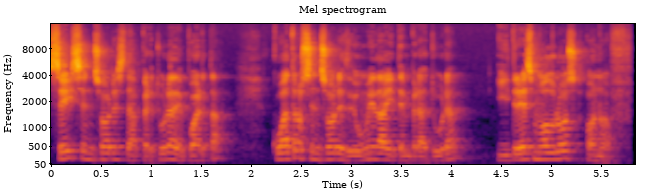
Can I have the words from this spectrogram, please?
seis sensores de apertura de puerta, cuatro sensores de humedad y temperatura y tres módulos on-off.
